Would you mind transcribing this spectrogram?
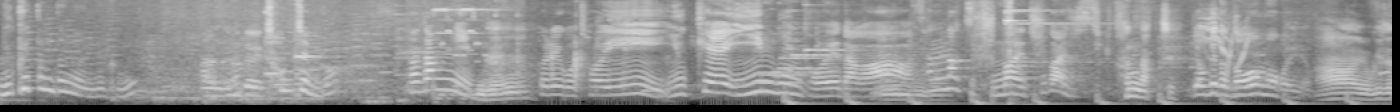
육회 탕탕이 아니야 그거? 근데 천재인가? 사장님. 네 그리고 저희 육회 2인분 더에다가 산낙지 두 마리 추가해 주시죠. 산낙지 여기다 넣어 먹으려고. 아 여기서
